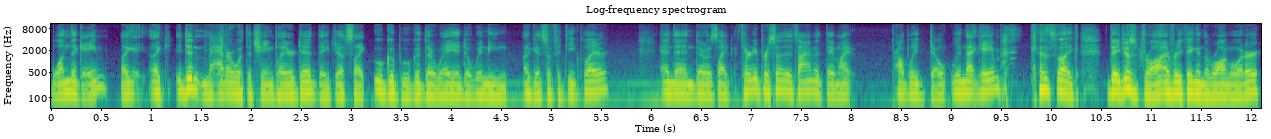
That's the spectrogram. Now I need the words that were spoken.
won the game. Like like it didn't matter what the chain player did; they just like ooga booga their way into winning against a fatigue player. And then there was like thirty percent of the time that they might probably don't win that game because like they just draw everything in the wrong order,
